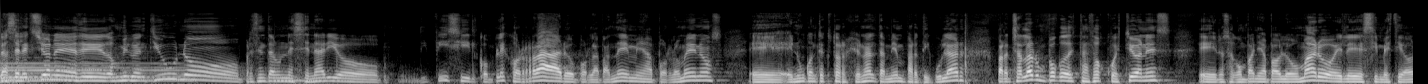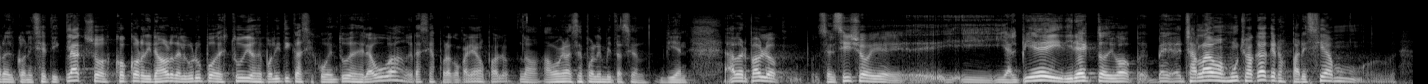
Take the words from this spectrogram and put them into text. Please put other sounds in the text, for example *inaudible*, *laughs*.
Las elecciones de 2021 presentan un escenario difícil, complejo, raro por la pandemia, por lo menos, eh, en un contexto regional también particular. Para charlar un poco de estas dos cuestiones, eh, nos acompaña Pablo Omaro, él es investigador del CONICET y Claxo, es co-coordinador del Grupo de Estudios de Políticas y Juventudes de la UBA. Gracias por acompañarnos, Pablo. No, a vos gracias por la invitación. Bien. A ver, Pablo, sencillo y, y al pie y directo, digo, charlábamos mucho acá que nos parecía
